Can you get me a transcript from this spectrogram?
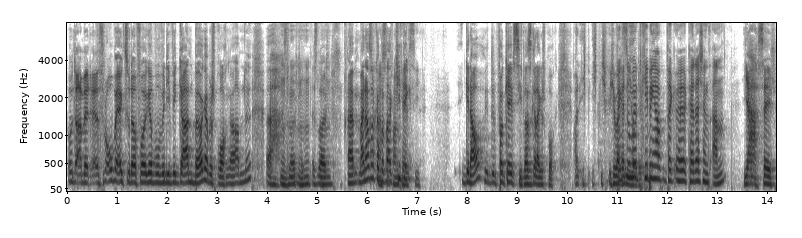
und damit äh, Throwback zu der Folge, wo wir die veganen Burger besprochen haben, ne? Ah, es läuft, es läuft. Ähm, meine Hausaufgabe war Keeping. KFC. Genau, von KFC, du hast es gerade gesprochen. Und ich, ich, ich, ich Fängst du mit heute. Keeping Up the äh, Kardashians an? Ja, safe.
